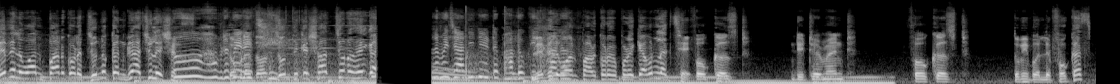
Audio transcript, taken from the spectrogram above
লেভেল ওয়ান পার করার জন্য কনগ্রাচুলেশন ও, আমরা তোমরা পেরেছি। দশ জন থেকে সাত জন হয়ে গেছে আমি জানি না এটা ভালো কি লেভেল খারাপ। ওয়ান পার করার পরে কেমন লাগছে? ফোকাসড ডিটারমেন্ট ফোকাসড তুমি বললে ফোকাসড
